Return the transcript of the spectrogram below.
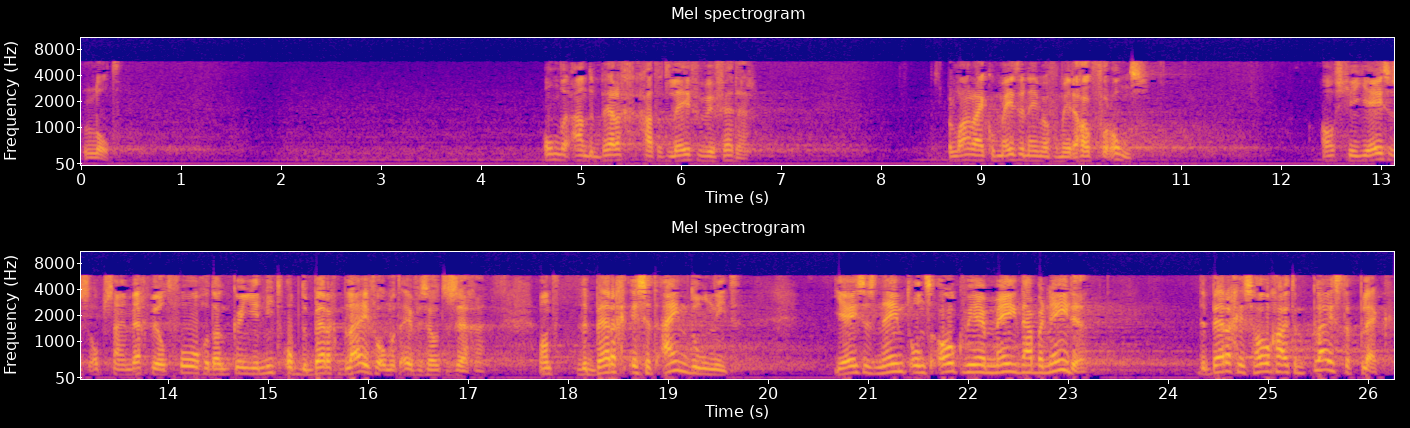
lot. Onder aan de berg gaat het leven weer verder. Het is belangrijk om mee te nemen vanmiddag ook voor ons. Als je Jezus op zijn weg wilt volgen, dan kun je niet op de berg blijven, om het even zo te zeggen. Want de berg is het einddoel niet. Jezus neemt ons ook weer mee naar beneden. De berg is hooguit een pleisterplek,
